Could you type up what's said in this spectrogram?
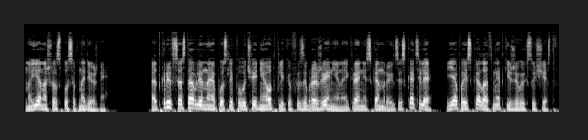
но я нашел способ надежнее. Открыв составленное после получения откликов изображение на экране сканера изыскателя, я поискал отметки живых существ.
